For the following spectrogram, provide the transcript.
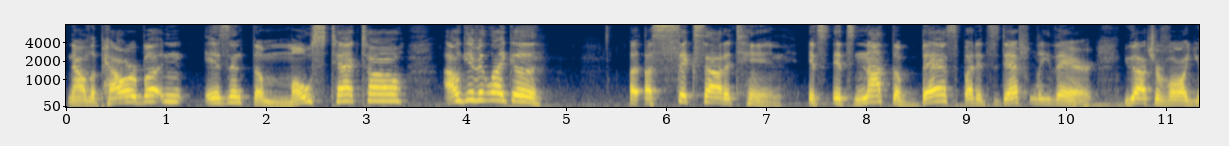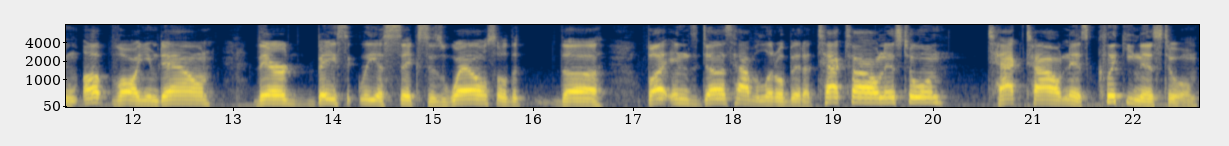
Now the power button isn't the most tactile. I'll give it like a, a, a six out of 10 it's it's not the best, but it's definitely there. You got your volume up, volume down. They're basically a six as well. So the the buttons does have a little bit of tactileness to them, tactileness, clickiness to them.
